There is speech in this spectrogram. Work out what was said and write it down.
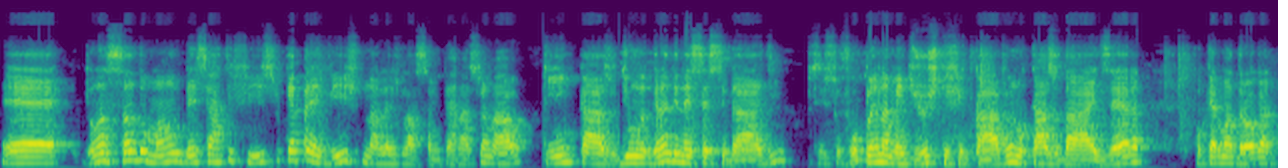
é, lançando mão desse artifício que é previsto na legislação internacional, que em caso de uma grande necessidade, se isso for plenamente justificável, no caso da AIDS era, porque era uma droga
